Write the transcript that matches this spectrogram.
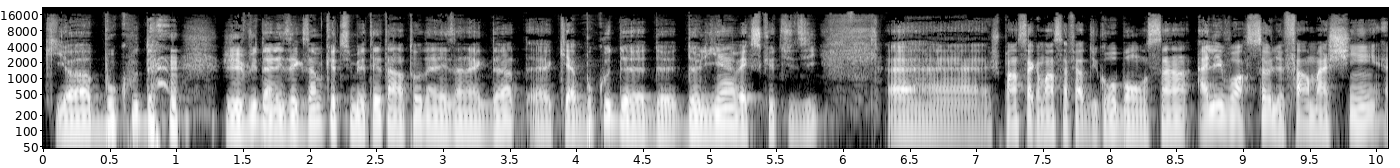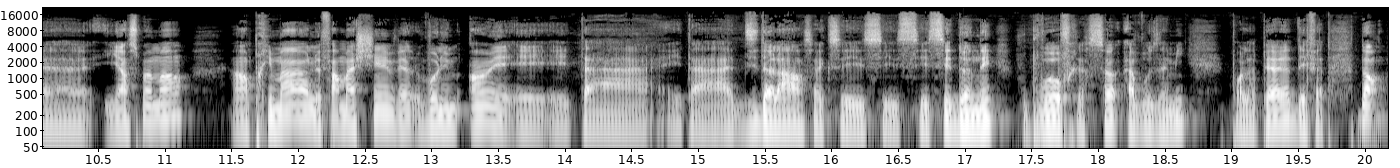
qui a beaucoup de j'ai vu dans les exemples que tu mettais tantôt dans les anecdotes, qui a beaucoup de, de, de liens avec ce que tu dis. je pense ça commence à faire du gros bon sens. Allez voir ça, le pharmacien. Euh, et en ce moment, en primaire, le pharmacien volume 1 est, à, est à 10 dollars. C'est c'est donné. Vous pouvez offrir ça à vos amis pour la période des fêtes. Donc,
